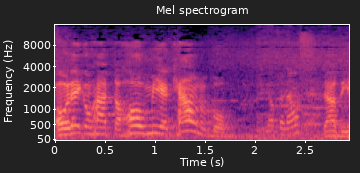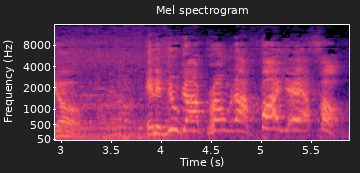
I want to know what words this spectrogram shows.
Oh, they gonna have to hold me accountable. Nothing else? That'll be all. And if you got problem, I'll fire your ass up.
